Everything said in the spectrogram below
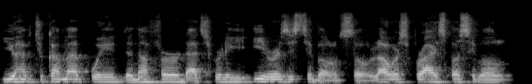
you have to come up with an offer that's really irresistible. So lowest price possible,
